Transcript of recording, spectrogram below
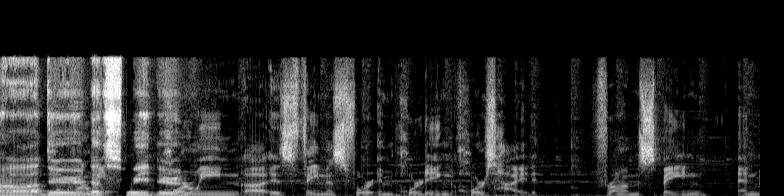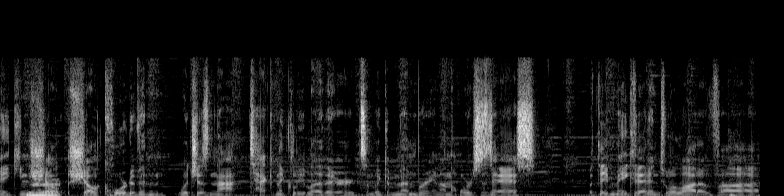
Oh, dude, Horween- that's sweet, dude. Horween uh, is famous for importing horsehide from Spain and making Mm-hmm. shell, shell cordovan, which is not technically leather. It's like a membrane on the horse's ass, but they make that into a lot of uh,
